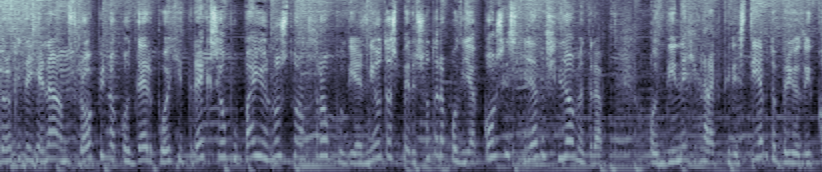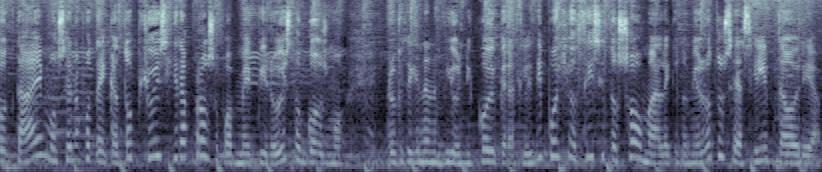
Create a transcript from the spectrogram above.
Πρόκειται για ένα ανθρώπινο κοντέρ που έχει τρέξει όπου πάει ο νους του ανθρώπου, διανύοντας περισσότερα από 200.000 χιλιόμετρα. Ο Ντίν έχει χαρακτηριστεί από το περιοδικό Time ως ένα από τα 100 πιο ισχυρά πρόσωπα με επιρροή στον κόσμο. Πρόκειται για έναν βιονικό υπεραθλητή που έχει οθήσει το σώμα αλλά και το μυαλό του σε ασύλληπτα όρια.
